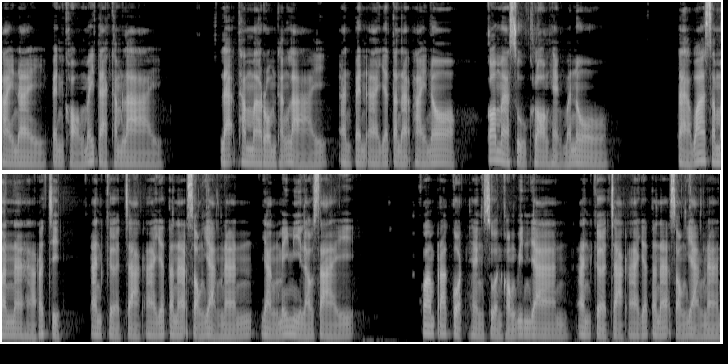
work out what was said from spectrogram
ภายในเป็นของไม่แตกทำลาย และธรรมารมทั้งหลายอันเป็นอายตนะภายนอก ก็มาสู่คลองแห่งมโน แต่ว่าสมันนาหารจิต อันเกิดจากอายตนะสองอย่างนั้นยังไม่มีแล้วไซความปรากฏแห่งส่วนของวิญญาณ อันเกิดจากอายตนะสองอย่างนั้น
